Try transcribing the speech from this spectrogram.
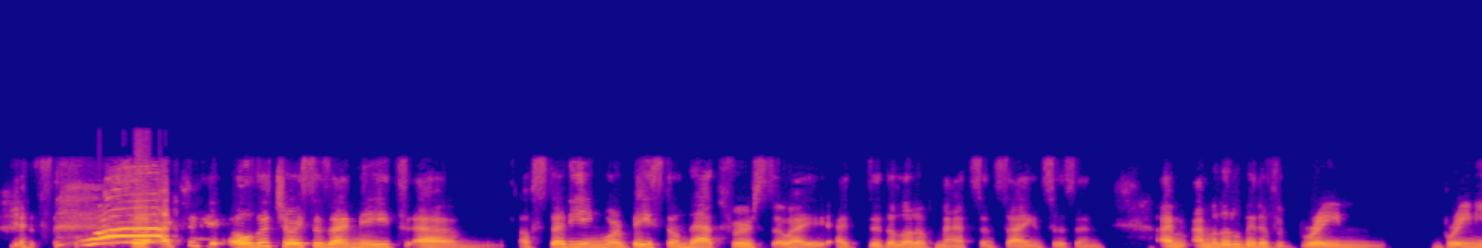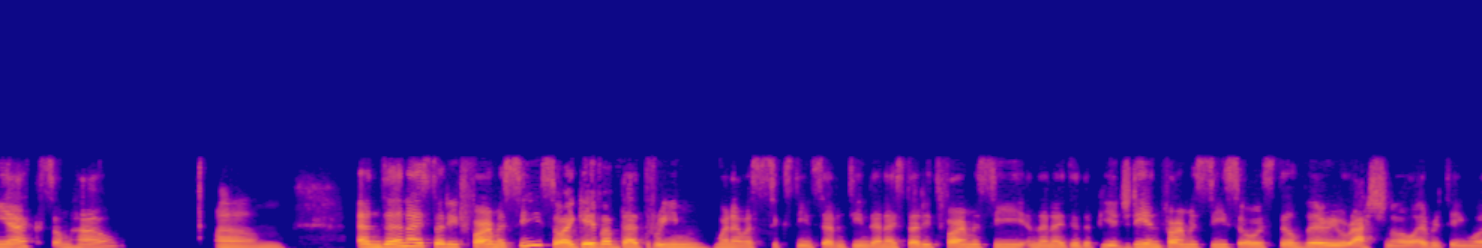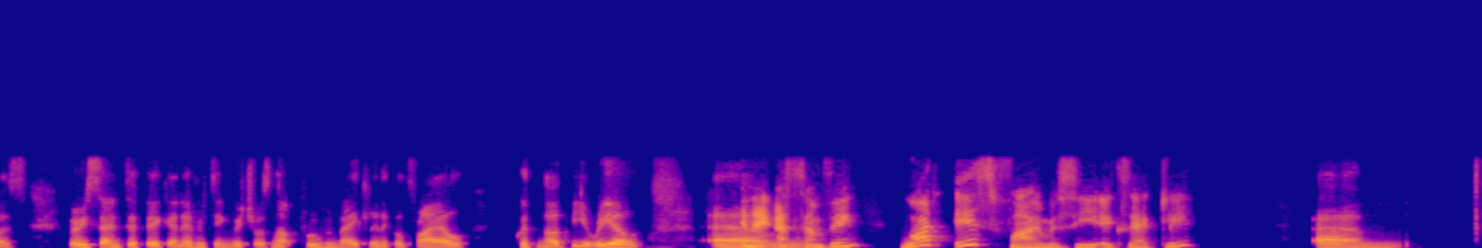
yes what? so actually all the choices i made um, of studying were based on that first. So i i did a lot of maths and sciences and i'm i'm a little bit of a brain brainiac somehow. Um, and then i studied pharmacy. So i gave up that dream when i was 16 17 then i studied pharmacy and then i did a phd in pharmacy. So it was still very rational. Everything was very scientific and everything which was not proven by a clinical trial could not be real. Um, can i ask um, something what is pharmacy exactly? Um,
